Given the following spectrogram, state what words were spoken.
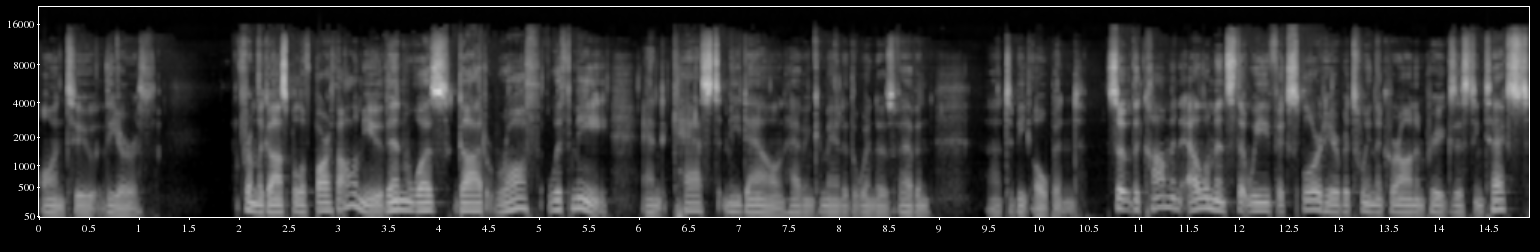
onto the earth. From the Gospel of Bartholomew, then was God wroth with me and cast me down, having commanded the windows of heaven uh, to be opened. So, the common elements that we've explored here between the Quran and pre existing texts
